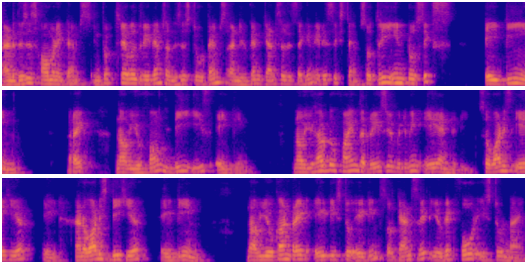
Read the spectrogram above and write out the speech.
And this is how many times? In fifth table, 3 times and this is 2 times. And you can cancel this again. It is 6 times. So 3 into 6, 18. Right? Now you found D is 18. Now you have to find the ratio between A and D. So what is A here? 8. And what is D here? 18. Now you can't write 8 is to 18. So cancel it. You get 4 is to 9.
